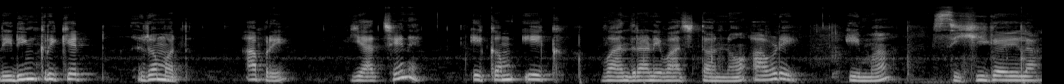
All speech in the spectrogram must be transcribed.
રીડિંગ ક્રિકેટ રમત આપણે યાદ છે ને? એકમ એક વાંદરાને વાંચતા ન આવડે, એમાં શીખી ગયેલા.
